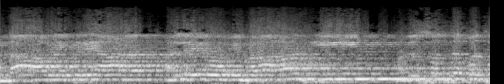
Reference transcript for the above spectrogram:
അതാ വിളിക്കുകയാണ് അല്ലയോ ഇബ്രാഹിം? അത് സ്വന്തപ്പെട്ട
